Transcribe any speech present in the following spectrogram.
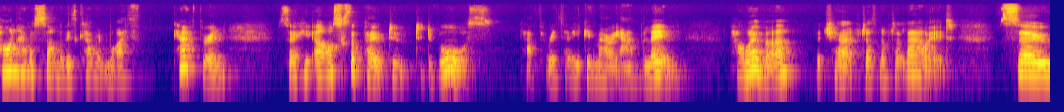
can't have a son with his current wife, Catherine, so he asks the Pope to, to divorce Catherine so he can marry Anne Boleyn. However, the church does not allow it. So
